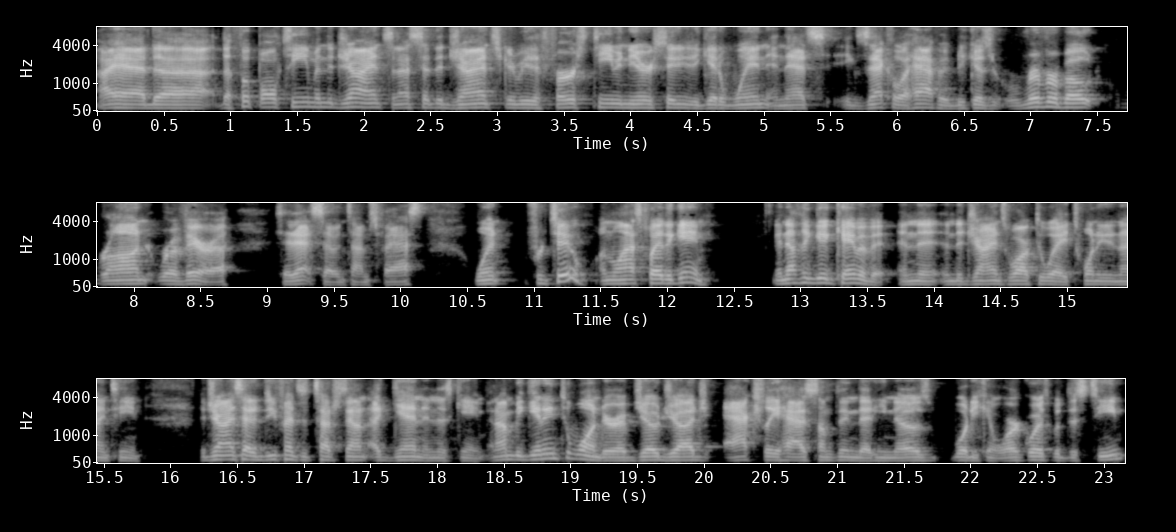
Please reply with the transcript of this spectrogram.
I had uh, the football team and the Giants, and I said the Giants are going to be the first team in New York City to get a win, and that's exactly what happened because Riverboat Ron Rivera, say that seven times fast, went for two on the last play of the game, and nothing good came of it. And the and the Giants walked away twenty to nineteen. The Giants had a defensive touchdown again in this game, and I'm beginning to wonder if Joe Judge actually has something that he knows what he can work with with this team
